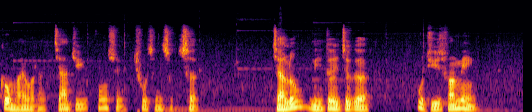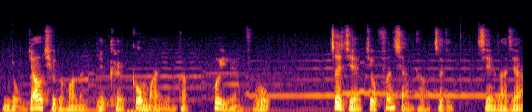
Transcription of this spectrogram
购买我的家居风水促成手册。假如你对这个布局方面有要求的话呢，也可以购买我的会员服务。这节就分享到这里，谢谢大家。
